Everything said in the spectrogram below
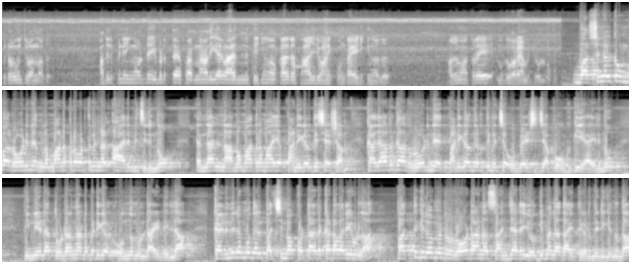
പുരോഗമിച്ച് വന്നത്. അതിൽ പിന്നെ ഇങ്ങോട്ട് ഇവിടുത്തെ തന്നെ തിരിഞ്ഞു നോക്കാത്തൊരു സാഹചര്യമാണ് ഇപ്പോൾ ഉണ്ടായിരിക്കുന്നത്. അതുമാത്രമേ നമുക്ക് പറയാൻ പറ്റുള്ളൂ. വർഷങ്ങൾക്ക് മുമ്പ് റോഡിന്റെ നിർമ്മാണ പ്രവർത്തനങ്ങൾ ആരംഭിച്ചിരുന്നു. എന്നാൽ നാമമാത്രമായ പണികൾക്ക് ശേഷം കരാറുകാർ റോഡിന്റെ പണികൾ നിർത്തിവെച്ച് ഉപേക്ഷിച്ച് പോകുകയായിരുന്നു. പിന്നീട് തുടർ നടപടികൾ ഒന്നും ഉണ്ടായിട്ടില്ല. കരിനിലം മുതൽ പശ്ചിമ കൊട്ടാരക്കട വരെയുള്ള പത്ത് കിലോമീറ്റർ റോഡാണ് സഞ്ചാര യോഗ്യമല്ലാതായി തീർന്നിരിക്കുന്നത്.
